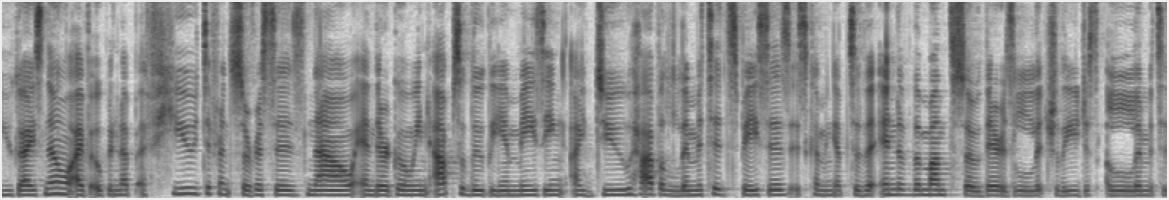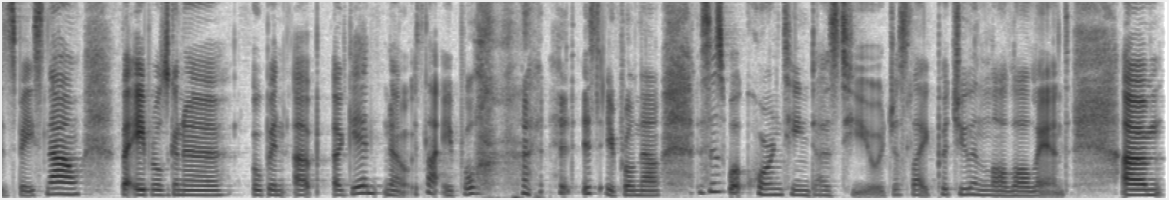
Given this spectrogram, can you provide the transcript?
you guys know I've opened up a few different services now and they're going absolutely amazing. I do have a limited spaces. It's coming up to the end of the month, so there's literally just a limited space now. But April's going to open up again. No, it's not April. it is April now. This is what quarantine does to you. It just like puts you in la la land. Um,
